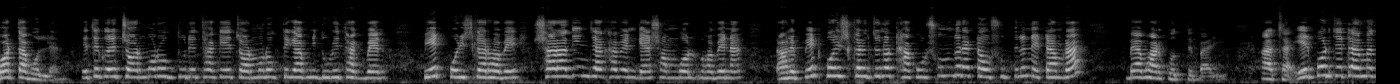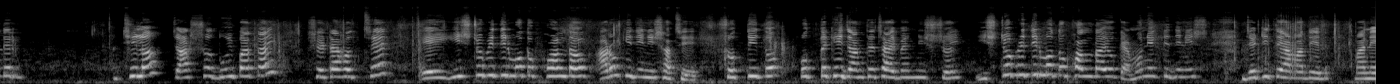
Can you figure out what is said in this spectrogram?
বর্তা বললেন। এতে করে চর্মরোগ দূরে থাকে, চর্মরোগ থেকে আপনি দূরে থাকবেন, পেট পরিষ্কার হবে, সারাদিন যা খাবেন গ্যাস অম্বল হবে না, তাহলে পেট পরিষ্কারের জন্য ঠাকুর সুন্দর একটা ওষুধ দিলেন, এটা আমরা ব্যবহার করতে পারি। আচ্ছা এরপর যেটা আমাদের ছিল চারশো দুই পাতায়, সেটা হচ্ছে এই ইষ্টভীতির মতো ফলদায়ক আরও কি জিনিস আছে? সত্যি তো প্রত্যেকেই জানতে চাইবেন নিশ্চয়ই, ইষ্টভৃতির মতো ফলদায়ক এমন একটি জিনিস, যেটিতে আমাদের মানে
